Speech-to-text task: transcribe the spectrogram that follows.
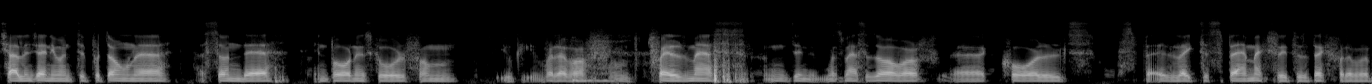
challenge anyone to put down a, a Sunday in boarding school from you whatever from twelve mass and then once mass is over, uh, cold like to spam actually it was like whatever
